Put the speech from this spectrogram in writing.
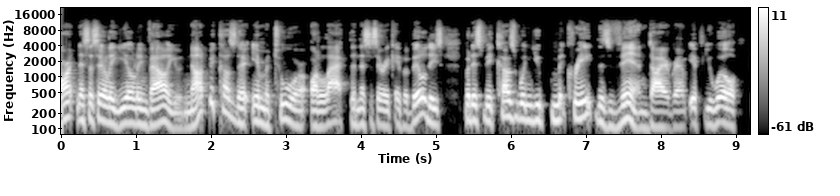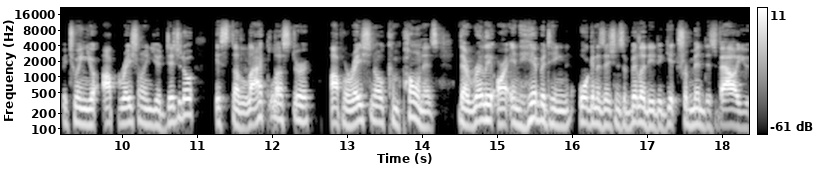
aren't necessarily yielding value, not because they're immature or lack the necessary capabilities, but it's because when you create this Venn diagram, if you will, between your operational and your digital, it's the lackluster operational components that really are inhibiting organizations' ability to get tremendous value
